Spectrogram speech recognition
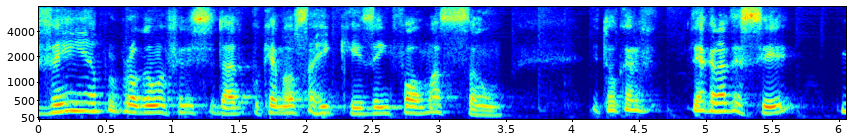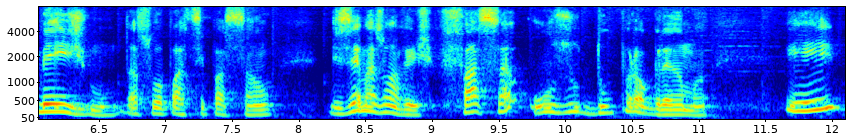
venha para o programa Felicidade, porque a nossa riqueza é informação. Então, eu quero lhe agradecer mesmo da sua participação. Dizer mais uma vez, faça uso do programa. E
